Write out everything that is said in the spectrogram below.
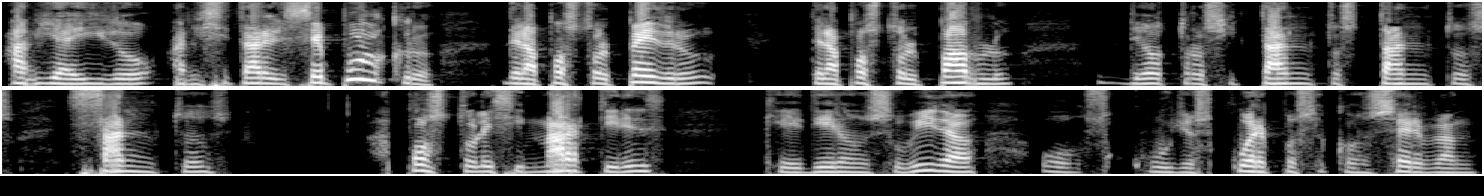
había ido a visitar el sepulcro del apóstol Pedro, del apóstol Pablo, de otros y tantos, tantos santos, apóstoles y mártires que dieron su vida o cuyos cuerpos se conservan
